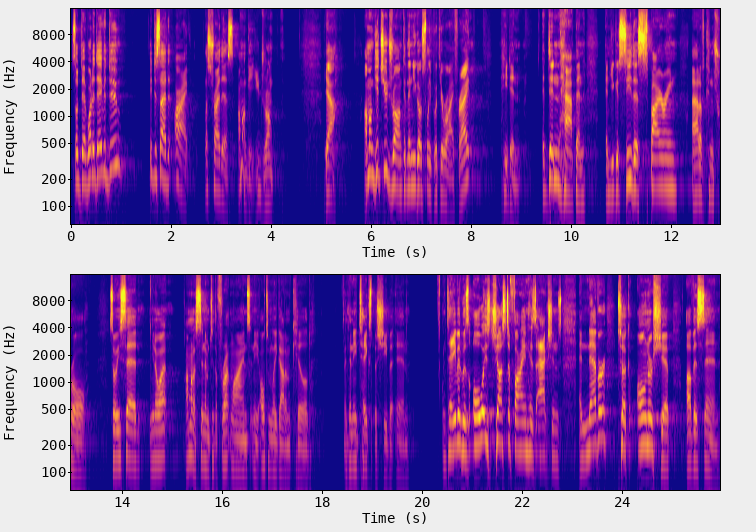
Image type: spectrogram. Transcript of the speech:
So, what did David do? He decided, all right, let's try this. I'm gonna get you drunk. Yeah, I'm gonna get you drunk and then you go sleep with your wife, right? He didn't. It didn't happen. And you could see this spiraling out of control. So he said, you know what? I'm gonna send him to the front lines. And he ultimately got him killed. And then he takes Bathsheba in. David was always justifying his actions and never took ownership of his sin.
